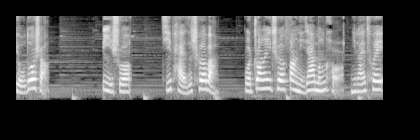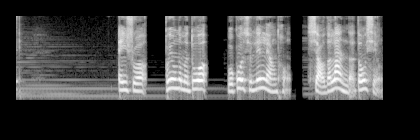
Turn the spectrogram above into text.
有多少？”B 说：“几排子车吧，我装一车放你家门口，你来推。”A 说：“不用那么多，我过去拎两桶，小的烂的都行。”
